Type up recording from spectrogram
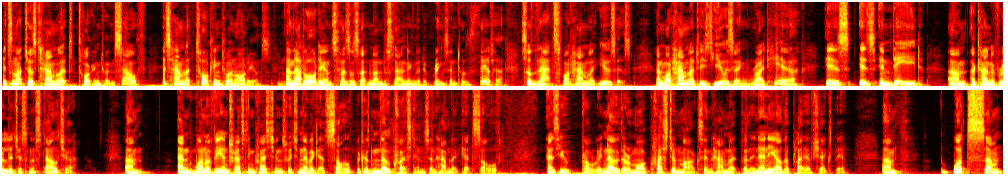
it's not just Hamlet talking to himself, it's Hamlet talking to an audience. And that audience has a certain understanding that it brings into the theater. So that's what Hamlet uses. And what Hamlet is using right here is, is indeed um, a kind of religious nostalgia. Um, and one of the interesting questions, which never gets solved, because no questions in Hamlet get solved, as you probably know, there are more question marks in Hamlet than in any other play of Shakespeare. Um, what's um,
